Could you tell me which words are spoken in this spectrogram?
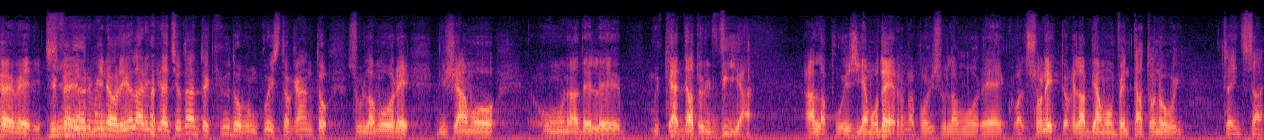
eh, vedi. Si Signor ferma. Minoli, io la ringrazio tanto e chiudo con questo canto sull'amore, diciamo, una delle che ha dato il via alla poesia moderna poi sull'amore, ecco, al sonetto che l'abbiamo inventato noi, senza,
